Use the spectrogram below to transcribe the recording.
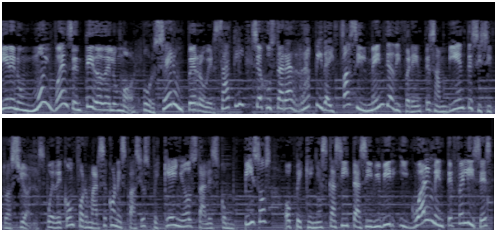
tienen un muy buen sentido del humor. Por ser un perro versátil, se ajustará rápida y fácilmente a diferentes ambientes y situaciones. Puede conformarse con espacios pequeños, tales como pisos o pequeñas casitas, y vivir igualmente felices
